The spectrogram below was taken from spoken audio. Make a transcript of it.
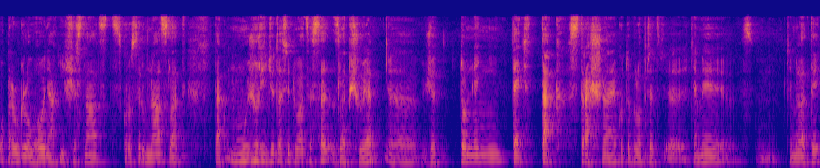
opravdu dlouho, nějakých 16, skoro 17 let, tak můžu říct, že ta situace se zlepšuje, eh, že to není teď tak strašné, jako to bylo před eh, těmi, těmi lety.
